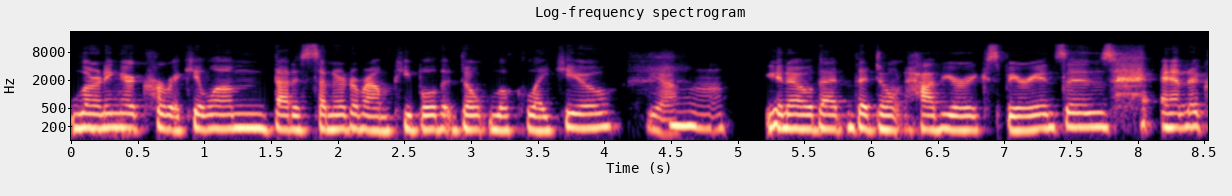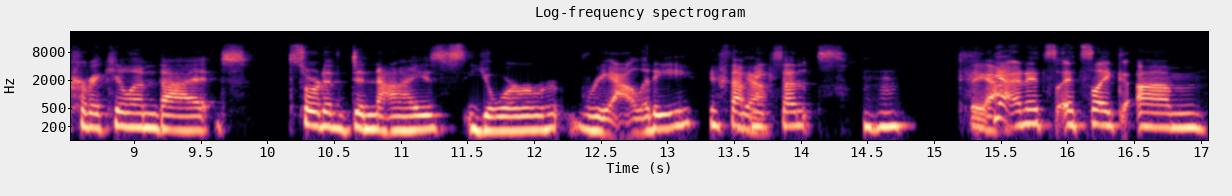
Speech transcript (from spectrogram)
learning a curriculum that is centered around people that don't look like you Yeah. Mhm. You know that that don't have your experiences and a curriculum that sort of denies your reality if that Yeah. makes sense hmm so Yeah. yeah and it's it's like um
